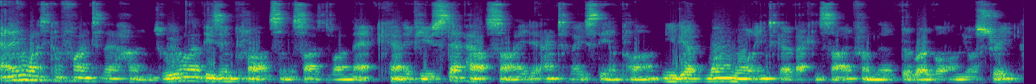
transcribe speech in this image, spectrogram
And everyone is confined to their homes. We all have these implants on the sides of our neck, and if you step outside, it activates the implant. You get one warning to go back inside from the, the robot on your street,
